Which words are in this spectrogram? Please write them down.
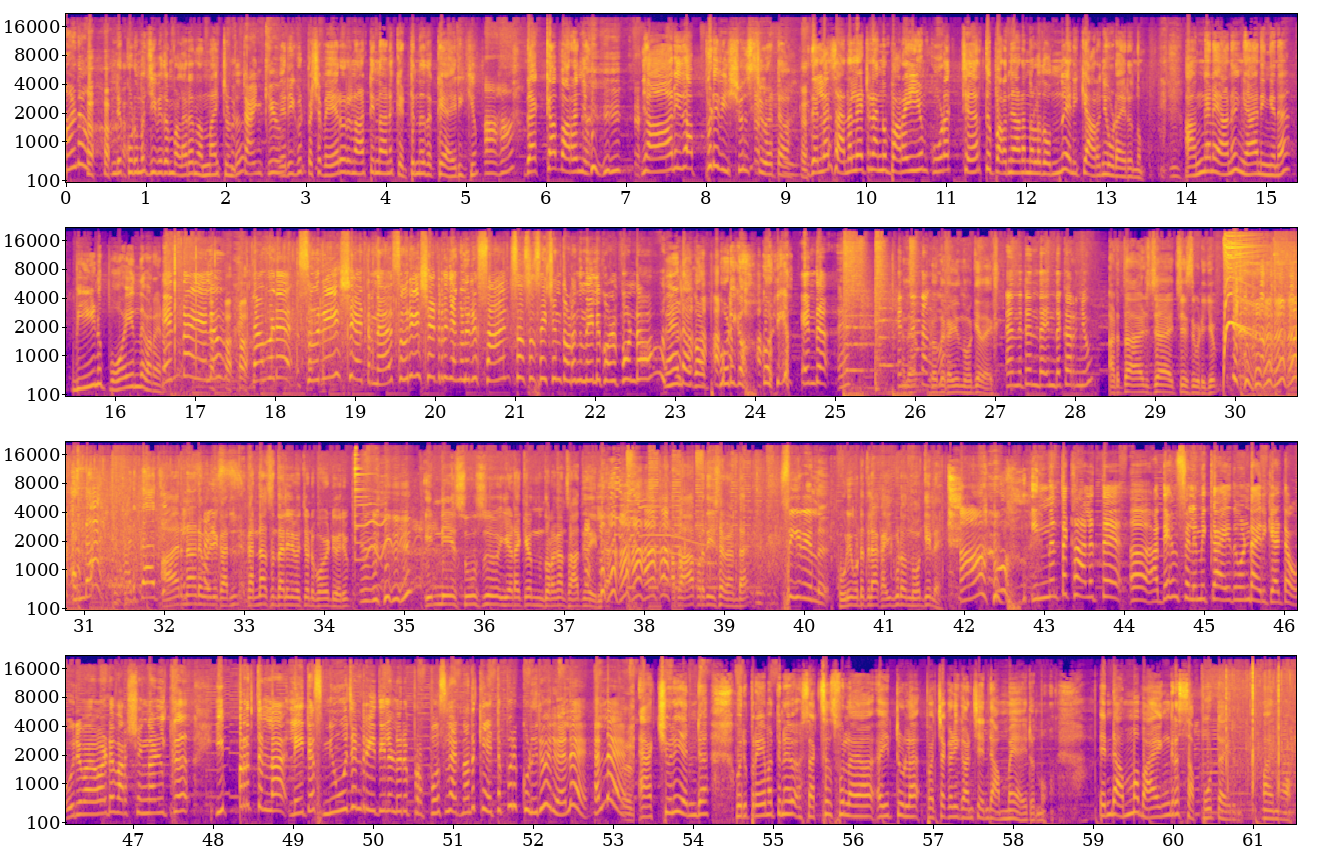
ആണോ? എന്റെ കുടുംബജീവിതം വളരെ നന്നായിട്ടുണ്ട്. താങ്ക് യു വെരി ഗുഡ് പക്ഷെ വേറൊരു നാട്ടിൽ നിന്നാണ് കെട്ടുന്നതൊക്കെ ആയിരിക്കും. ഇതൊക്കെ പറഞ്ഞു. ഞാനിത് അപ്പടി വിശ്വസിച്ചു കേട്ടോ. ഇതെല്ലാം സനലേട്ടൻ അങ്ങ് പറയും കൂടെ ചേർത്ത് പറഞ്ഞാണെന്നുള്ളത് ഒന്നും എനിക്ക് അറിഞ്ഞുകൂടായിരുന്നു. അങ്ങനെയാണ് ഞാൻ ഇങ്ങനെ വീണു പോയെന്ന് പറയണം. എന്തായാലും നമ്മുടെ സുരേഷ് ചേട്ടന് സുരേഷ് ചേട്ടന് ഞങ്ങളൊരു ഫാൻസ് അസോസിയേഷൻ തുടങ്ങുന്നതിൽ കുഴപ്പമുണ്ടോ? വേണ്ട കുഴപ്പം. കൂടിക്കോ കൂടിക്കോ. എന്താ ഒന്ന് കൈ നോക്കിയതേ. എന്നിട്ട് എന്താ എന്തൊക്കെ അറിഞ്ഞു? അടുത്ത ആഴ്ച എച്ച് എസ് പിടിക്കും. എന്താ? അടുത്ത ആഴ്ച ആരനാട് വഴി കന്നാസൻ തലയിൽ വെച്ചോണ്ട് പോയിട്ട് വരും. ഇനി സൂസ് ഈ ഇടയ്ക്കൊന്നും തുടങ്ങാൻ സാധ്യതയില്ല. അപ്പൊ ആ പ്രതീക്ഷ വേണ്ട. സീരിയൽ കൂടി കൂട്ടത്തിൽ ആ കൈ കൂടെ ഒന്ന് നോക്കിയില്ലേ? ആ ഇന്നത്തെ കാലത്ത് ആ, അദ്ദേഹം ഫിലിമിക് ആയതുകൊണ്ടായിരിക്കും കേട്ടോ. ഒരുപാട് വർഷങ്ങൾക്ക് ഇപ്പുറത്തുള്ള ലേറ്റസ്റ്റ് ന്യൂജൻ രീതിയിലുള്ള ഒരു പ്രപ്പോസൽ ആയിരുന്നു. അത് കേട്ടപ്പോൾ ഒരു കുളിര് വരും അല്ലേ? അല്ലേ? ആക്ച്വലി എന്റെ ഒരു പ്രേമത്തിന് സക്സസ്ഫുൾ ആയിട്ടുള്ള പച്ചക്കറി കാണിച്ച എന്റെ അമ്മയായിരുന്നു. എന്റെ അമ്മ ഭയങ്കര സപ്പോർട്ടായിരുന്നു മൈ മോം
